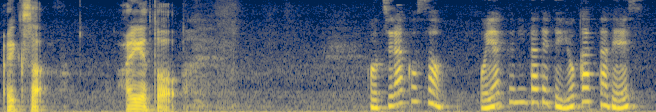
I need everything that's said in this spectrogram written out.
レクサ、ありがとう。こちらこそお役に立ててよかったです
